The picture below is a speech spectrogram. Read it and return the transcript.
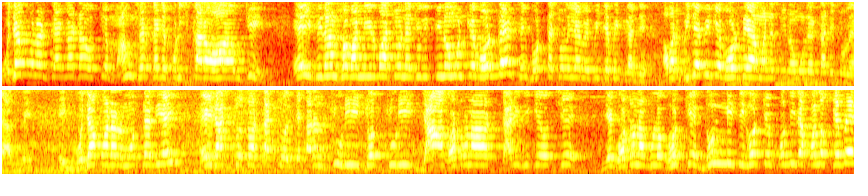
বোঝাপড়ার জায়গাটা হচ্ছে মানুষের কাছে পরিষ্কার হওয়া উচিত। এই বিধানসভা নির্বাচনে যদি তৃণমূলকে ভোট দেন, সেই ভোটটা চলে যাবে বিজেপির কাছে। আবার বিজেপিকে ভোট দেওয়া মানে তৃণমূলের কাছে চলে আসবে। এই বোঝাপড়ার মধ্যে দিয়েই এই রাজ্য সরকার চলছে। কারণ চুরি জোট চুরি, যা ঘটনা চারিদিকে হচ্ছে, যে ঘটনাগুলো ঘটছে, দুর্নীতি ঘটছে, প্রতিটা পদক্ষেপে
